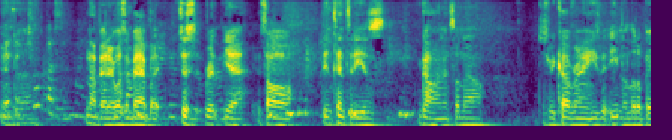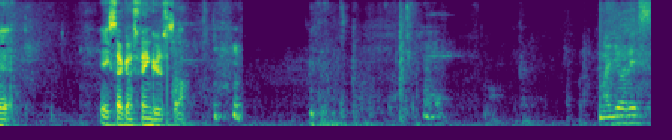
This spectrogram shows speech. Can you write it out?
And, uh, not better. It wasn't bad, but just re- yeah, it's all the intensity is gone, and so now just recovering. He's been eating a little bit. He's sucking his fingers, so. mayores.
